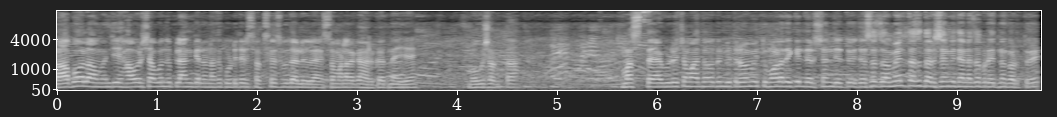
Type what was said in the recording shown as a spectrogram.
राबवला म्हणजे ह्या वर्षी आपण जो प्लॅन केला ना तो कुठेतरी सक्सेसफुल झालेला आहे असं म्हणायला काही हरकत नाही आहे बघू शकता. मस्त या व्हिडिओच्या माध्यमातून मित्र मी तुम्हाला देखील दर्शन देतोय. जसं जमेल तसं दर्शन मी देण्याचा प्रयत्न करतोय.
